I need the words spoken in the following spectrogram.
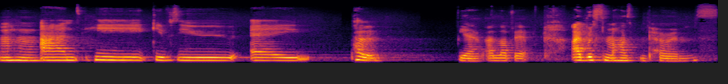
hmm and he gives you a poem. Yeah, I love it. I've written my husband poems.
